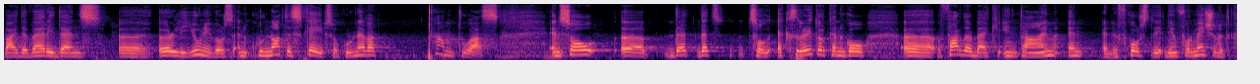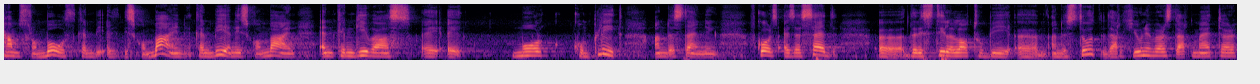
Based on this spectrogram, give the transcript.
by the very dense uh, early universe and could not escape, so could never come to us. And so uh, that, that's, so accelerator can go uh, farther back in time, and, and of course the, the, information that comes from both can be is combined, can be and is combined, and can give us a, a more complete understanding. Of course, as I said, uh, there is still a lot to be um, understood. Dark universe, dark matter,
